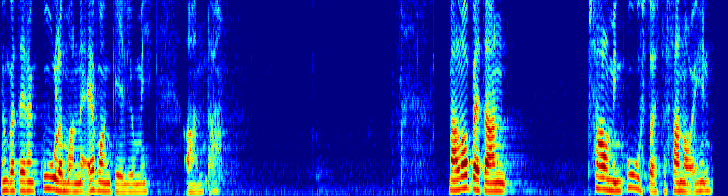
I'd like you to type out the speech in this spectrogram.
jonka teidän kuulemanne evankeliumi antaa. Mä lopetan psalmin 16 sanoihin.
